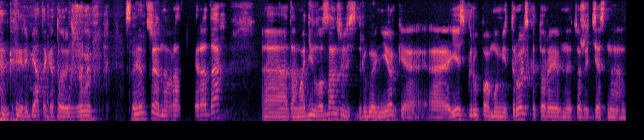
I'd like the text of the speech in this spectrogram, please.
ребята, которые живут совершенно в разных городах. Э, там один в Лос-Анджелесе, другой в Нью-Йорке. Э, есть группа Мумитроль, с которой мы тоже тесно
